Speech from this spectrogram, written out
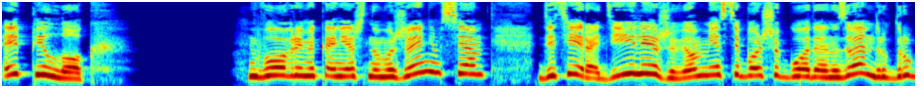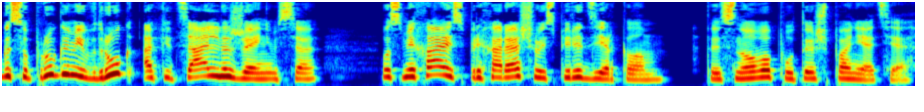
Эпилог. Вовремя, конечно, мы женимся, детей родили, живем вместе больше года, называем друг друга супругами вдруг официально женимся. Усмехаюсь, прихорашиваюсь перед зеркалом. Ты снова путаешь понятия.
